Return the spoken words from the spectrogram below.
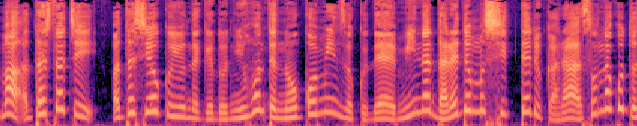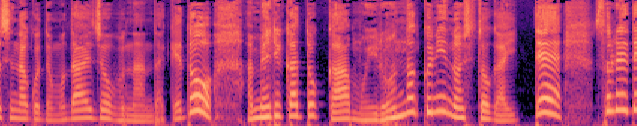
まあ私たち私よく言うんだけど日本って農耕民族でみんな誰でも知ってるからそんなことしなくても大丈夫なんだけどアメリカとかもういろんな国の人がいてそれで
